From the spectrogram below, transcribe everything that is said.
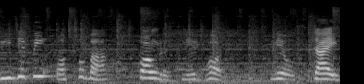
বিজেপি অথবা কংগ্রেস নির্ভর। নিউজ টাইম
